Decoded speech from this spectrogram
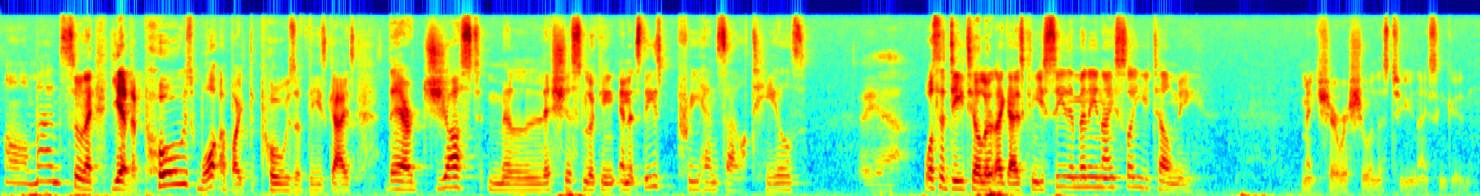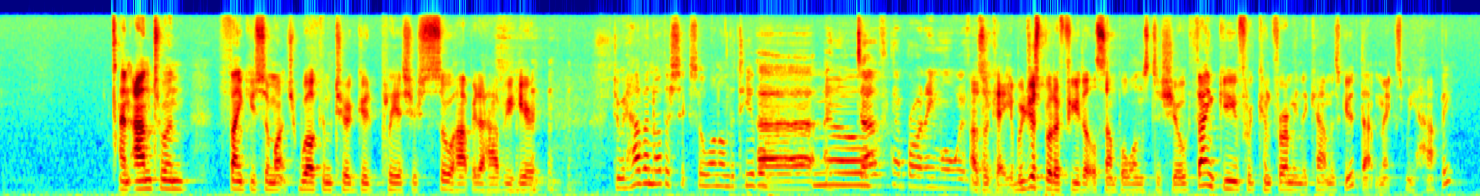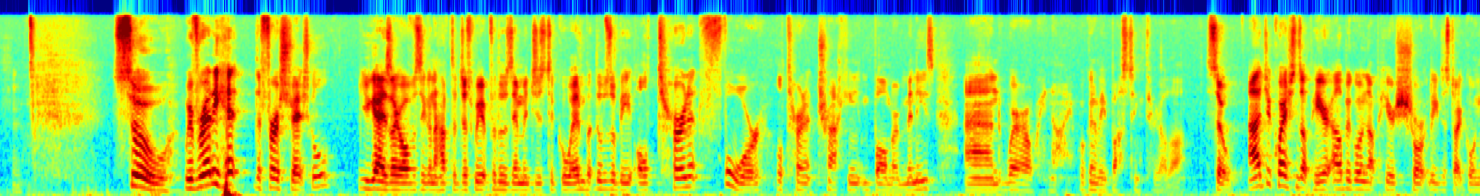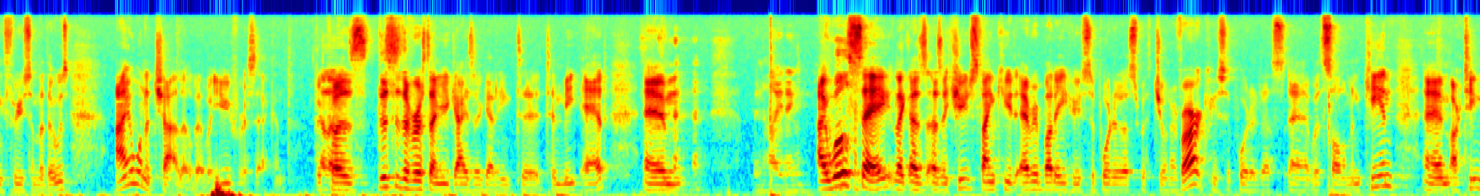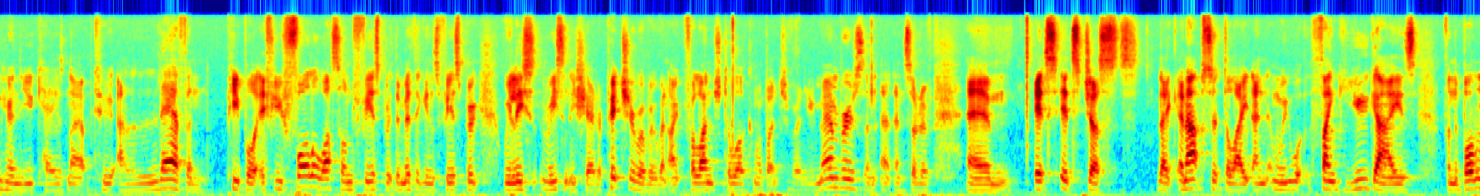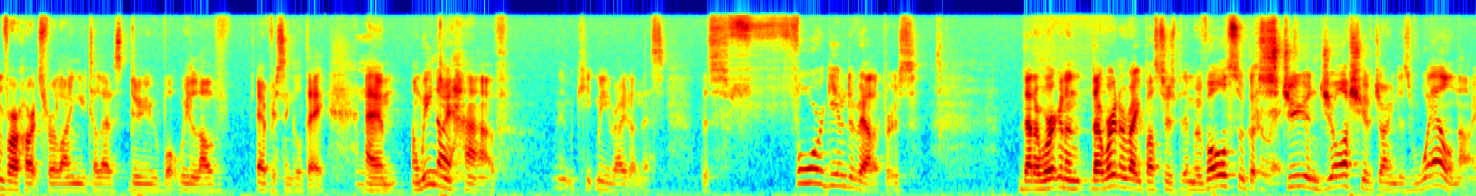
Oh man, so nice. Yeah, the pose. What about the pose of these guys? They are just malicious looking, and it's these prehensile tails. Yeah. What's the detail look like, guys? Can you see the mini nicely? You tell me. Make sure we're showing this to you nice and good. And Antoine, thank you so much. Welcome to a good place. You're so happy to have you here. Do we have another 601 on the table? Uh, No. I don't think I brought any more with That's me. That's okay. We just brought a few little sample ones to show. Thank you for confirming the cam is good. That makes me happy. So we've already hit the first stretch goal. You guys are obviously going to have to just wait for those images to go in, but those will be alternate four alternate tracking bomber minis. And where are we now? We're going to be busting through a lot. So add your questions up here. I'll be going up here shortly to start going through some of those. I want to chat a little bit about you for a second Hello. because this is the first time you guys are getting to, to meet Ed. Um, Hiding. I will say, like, as, as a huge thank you to everybody who supported us with Joan of Arc, who supported us uh, with Solomon Kane. Um, our team here in the UK is now up to 11 people. If you follow us on Facebook, the Mythicans Facebook, we le- recently shared a picture where we went out for lunch to welcome a bunch of our new members, and, and, and sort of, um, it's it's just like an absolute delight. And, and we w- thank you guys from the bottom of our hearts for allowing you to let us do what we love every single day. Mm. Um, and we now have, keep me right on this, there's four game developers that are working on that are working on Reich Busters, but then we've also got Correct. Stu and Josh who have joined as well now.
